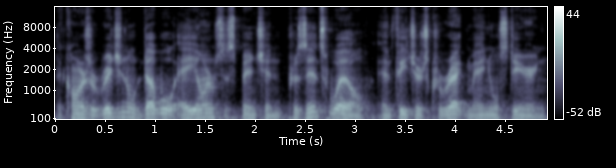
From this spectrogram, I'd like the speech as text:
The car's original double A-arm suspension presents well and features correct manual steering.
